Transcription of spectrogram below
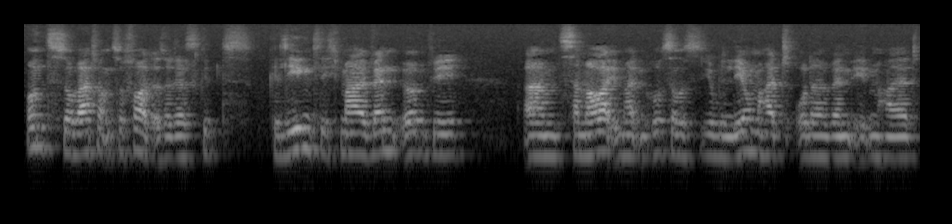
und so weiter und so fort. Also das gibt gelegentlich mal, wenn irgendwie ähm, Samara eben halt ein größeres Jubiläum hat oder wenn eben halt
